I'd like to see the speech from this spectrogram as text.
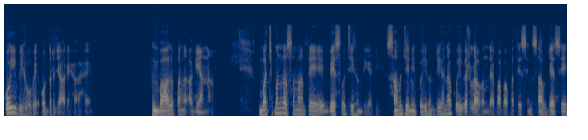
ਕੋਈ ਵੀ ਹੋਵੇ, ਉਧਰ ਜਾ ਰਿਹਾ ਹੈ। ਬਾਲਪਨ ਅਗਿਆਨਾ। ਬਚਪਨ ਦਾ ਸਮਾਂ ਤੇ ਬੇਸੋਚੀ ਹੁੰਦੀ ਹੈ ਜੀ, ਸਮਝ ਹੀ ਨਹੀਂ ਕੋਈ ਹੁੰਦੀ ਹੈ ਨਾ ਕੋਈ ਵਿਰਲਾ ਹੁੰਦਾ ਹੈ, ਬਾਬਾ ਫਤਿਹ ਸਿੰਘ ਸਾਹਿਬ ਜੈਸੇ,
